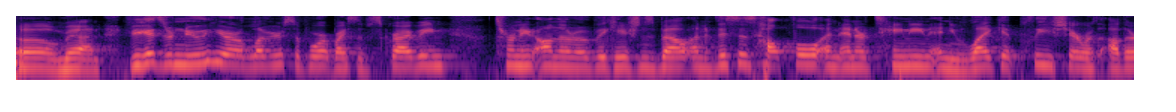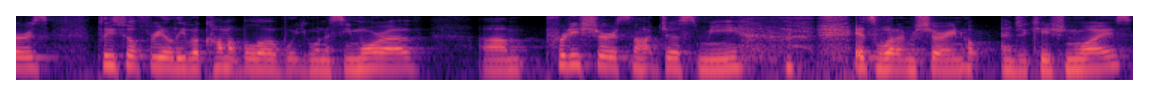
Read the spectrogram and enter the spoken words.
oh man. If you guys are new here, I'd love your support by subscribing, turning on the notifications bell. And if this is helpful and entertaining and you like it, please share with others. Please feel free to leave a comment below of what you want to see more of. Um, pretty sure it's not just me. it's what I'm sharing education wise.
